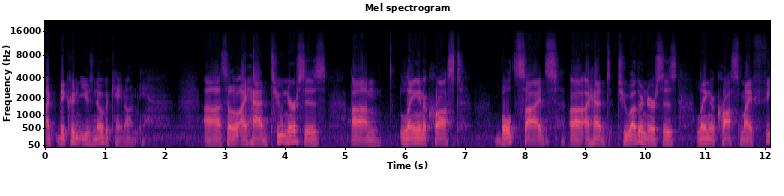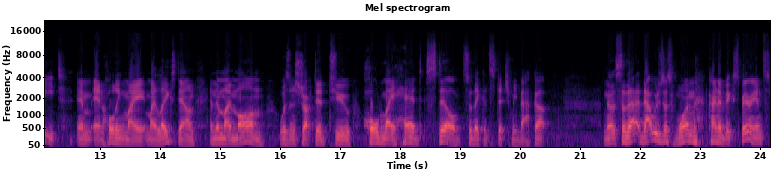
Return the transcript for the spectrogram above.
I, they couldn't use Novocaine on me. Uh, so I had two nurses um, laying across both sides. Uh, I had two other nurses laying across my feet and, and holding my, my legs down. And then my mom was instructed to hold my head still so they could stitch me back up. No, so that, that was just one kind of experience.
